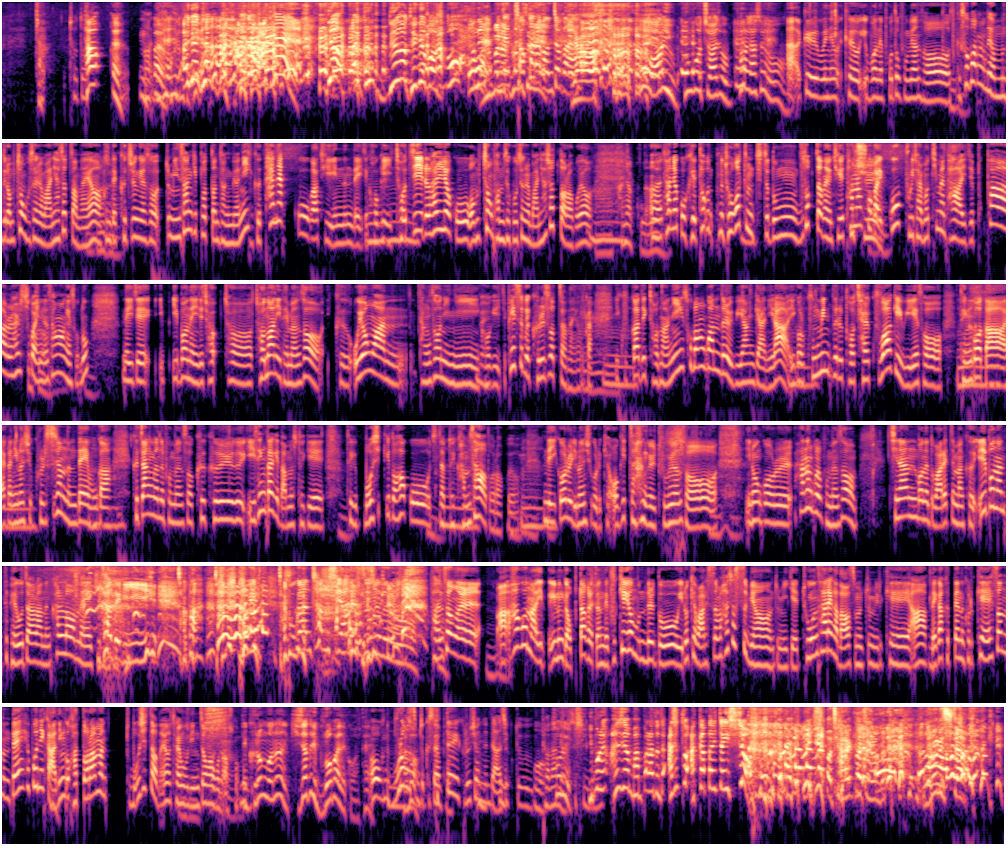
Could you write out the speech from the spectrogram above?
자, 저도 다음, 예. 음, 어, 예. 네. 아니, 그냥, 아무나 말해! 내가, 아니, 그, 내가 되게 막, 어, 오늘, 이제 젓가락 얹어봐. 야, 어, 아이, 그런 거 같이 하지 마. 편하게 하세요. 아, 그, 뭐냐면, 그, 이번에 보도 보면서, 그 소방대원분들이 엄청 고생을 많이 하셨잖아요. 음. 맞아요. 근데 그 중에서 좀 인상 깊었던 장면이 그 탄약고가 뒤에 있는데, 이제 거기 음. 저지를 하려고 엄청 밤새 고생을 많이 하셨더라고요. 탄약고. 어, 탄약고 그게 터, 근데 저 같으면 진짜 너무 무섭잖아요. 뒤에 탄약고가 그치. 있고 불이 잘못 튀면 다 이제 폭발을 할 수가 진짜. 있는 상황에서도. 근데 이제 이- 이번에 이제 저, 저 전환이 되면서 그 오영환 당선인이 네. 거기 이제 페이스북에 글을 썼잖아요. 그러니까 음. 이 국가직 전환이 소방관들을 위한 게 아니라 이걸 국민들을 더 잘 구하기 위해서 된 거다. 약간 이런 식으로 글 쓰셨는데 뭔가 그 장면을 보면서 그 글이 생각이 나면서 되게 되게 멋있기도 하고 진짜 되게 감사하더라고요. 근데 이거를 이런 식으로 이렇게 어깃장을 두면서 이런 거를 하는 걸 보면서 지난번에도 말했지만 그 일본한테 배우자라는 칼럼의 기자들이 바- 거의 구간 참시하는 수준으로. 반성을 아, 하거나 이- 이런 게 없다 그랬잖아요. 근데 국회의원분들도 이렇게 말씀을 하셨으면 좀 이게 좋은 사례가 나왔으면 좀 이렇게 아 내가 그때는 그렇게 했었는데 해보니까 아닌 것 같더라면 또 멋있잖아요. 잘못 인정하고 나서. 근데 그런 거는 기자들이 물어봐야 될 것 같아. 어 근데 물어봤으면 좋겠어요. 그때 그러셨는데 아직도 어, 변함이 선생님, 없으신가요? 이번에 한 시간 반 빨랐는데 아직도 아깝다는 입장이시죠? 어, 잘할 것 같아요. 이거는 진짜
